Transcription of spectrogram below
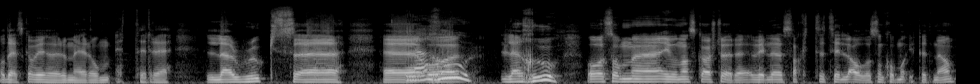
Og det skal vi høre mer om etter eh, La Rooks. Eh, eh, La og- La Roux. Og som eh, Jonas Gahr Støre ville sagt til alle som kom og yppet med han,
